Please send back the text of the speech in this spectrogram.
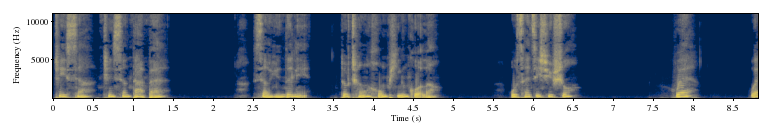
这下真相大白，小云的脸都成了红苹果了。我才继续说：“喂，喂，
